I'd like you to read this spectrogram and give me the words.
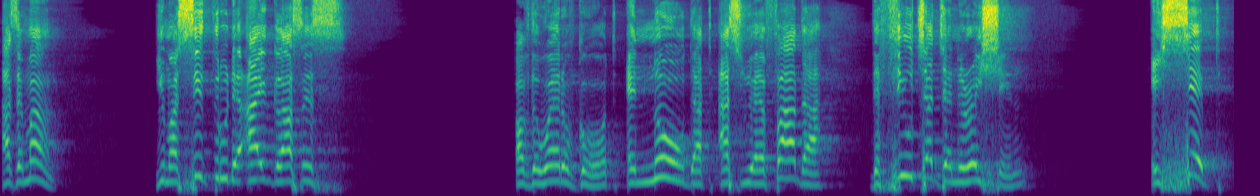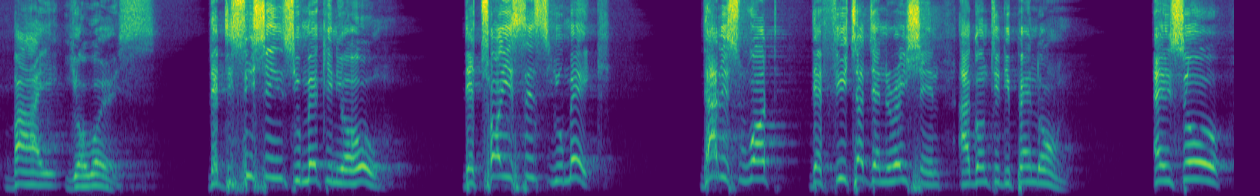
As a man, you must see through the eyeglasses of the Word of God and know that as you are a father, the future generation is shaped by your words. The decisions you make in your home, the choices you make, that is what the future generation are going to depend on. And so,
